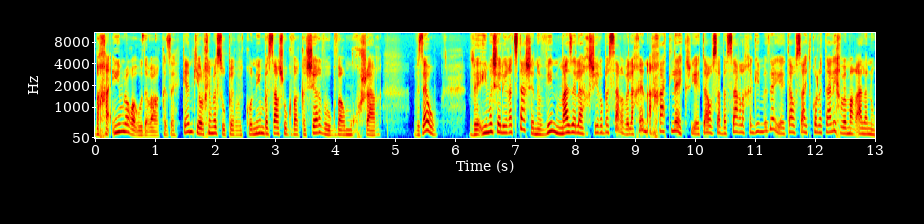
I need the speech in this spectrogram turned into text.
בחיים לא ראו דבר כזה, כן? כי הולכים לסופר וקונים בשר שהוא כבר כשר והוא כבר מוכשר, וזהו. ואימא שלי רצתה שנבין מה זה להכשיר בשר, ולכן אחת ל, כשהיא הייתה עושה בשר לחגים וזה, היא הייתה עושה את כל התהליך ומראה לנו,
